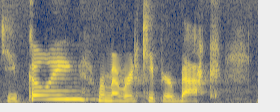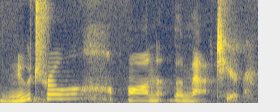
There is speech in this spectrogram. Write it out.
Keep going. Remember to keep your back neutral on the mat here.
